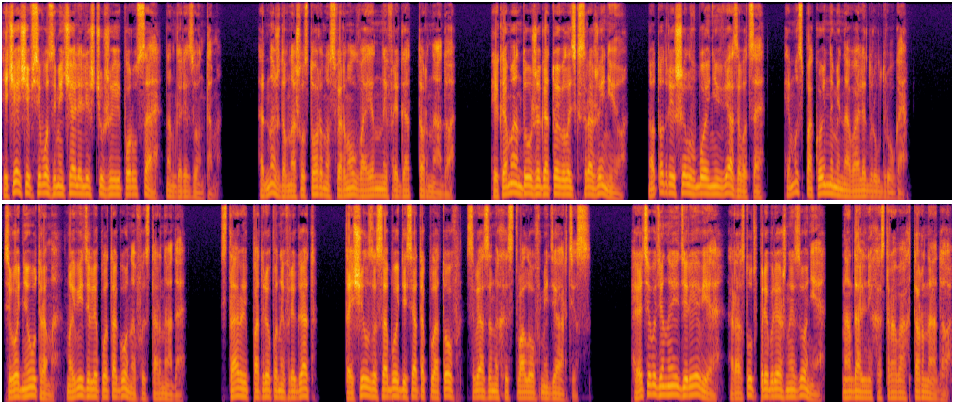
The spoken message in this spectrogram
и чаще всего замечали лишь чужие паруса над горизонтом. Однажды в нашу сторону свернул военный фрегат «Торнадо». И команда уже готовилась к сражению, но тот решил в бой не ввязываться, и мы спокойно миновали друг друга. Сегодня утром мы видели платагонов из «Торнадо». Старый потрёпанный фрегат тащил за собой десяток плотов, связанных из стволов Медиартис. Эти водяные деревья растут в прибрежной зоне, на дальних островах Торнадо,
